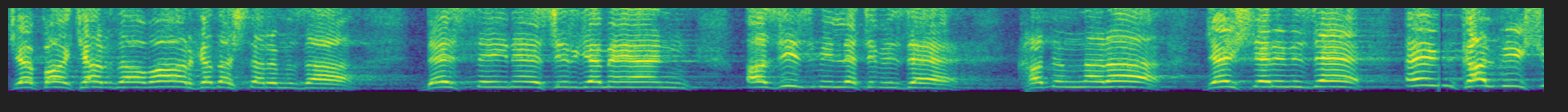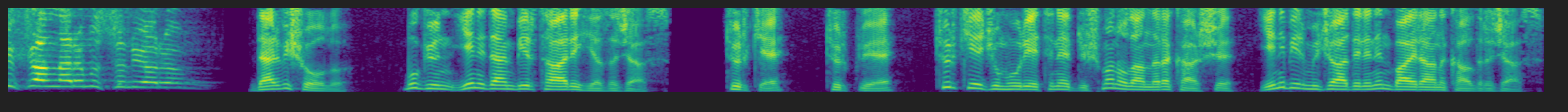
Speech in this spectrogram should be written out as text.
cefakar dava arkadaşlarımıza, desteğini esirgemeyen aziz milletimize, kadınlara, gençlerimize en kalbi şükranlarımı sunuyorum. Dervişoğlu, bugün yeniden bir tarih yazacağız. Türkiye, Türklüğe, Türkiye Cumhuriyeti'ne düşman olanlara karşı yeni bir mücadelenin bayrağını kaldıracağız.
